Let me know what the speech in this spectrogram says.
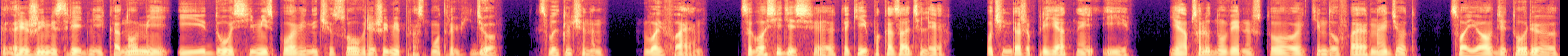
режиме средней экономии и до 7,5 часов в режиме просмотра видео с выключенным Wi-Fi. Согласитесь, э, такие показатели очень даже приятные, и я абсолютно уверен, что Kindle Fire найдет свою аудиторию,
